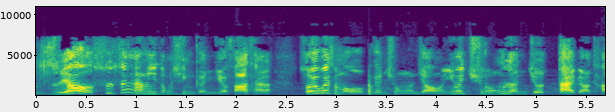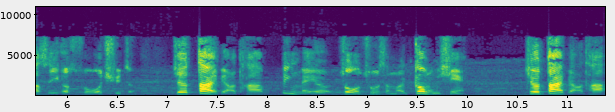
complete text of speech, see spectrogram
只要是这样的一种性格，你就发财了。所以为什么我不跟穷人交往？因为穷人就代表他是一个索取者，就代表他并没有做出什么贡献。就代表他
